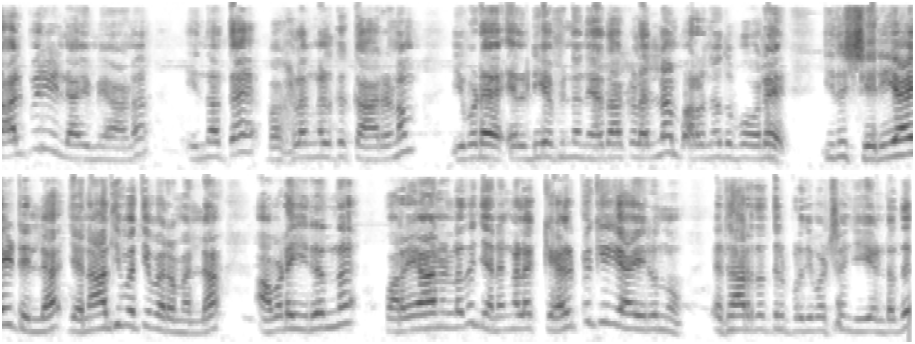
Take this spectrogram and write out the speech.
താല്പര്യമില്ലായ്മയാണ് ഇന്നത്തെ ബഹളങ്ങൾക്ക് കാരണം. ഇവിടെ എൽ ഡി എഫിന്റെ നേതാക്കളെല്ലാം പറഞ്ഞതുപോലെ ഇത് ശരിയായിട്ടില്ല ജനാധിപത്യപരമല്ല. അവിടെ ഇരുന്ന് പറയാനുള്ളത് ജനങ്ങളെ കേൾപ്പിക്കുകയായിരുന്നു യഥാർത്ഥത്തിൽ പ്രതിപക്ഷം ചെയ്യേണ്ടത്.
